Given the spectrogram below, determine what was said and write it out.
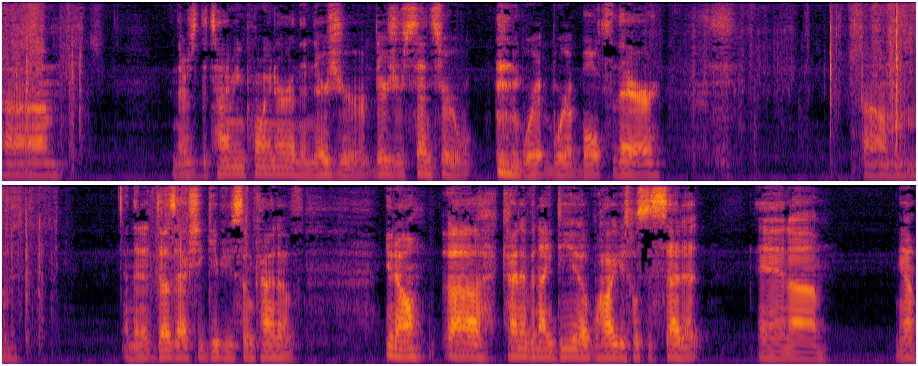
Um, there's the timing pointer, and then there's your there's your sensor where it, where it bolts there. Um, and then it does actually give you some kind of, you know, uh, kind of an idea of how you're supposed to set it. And um, yeah.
